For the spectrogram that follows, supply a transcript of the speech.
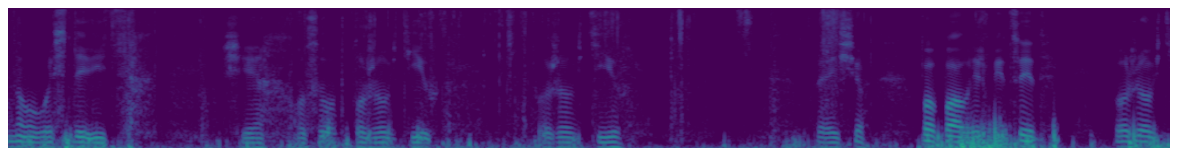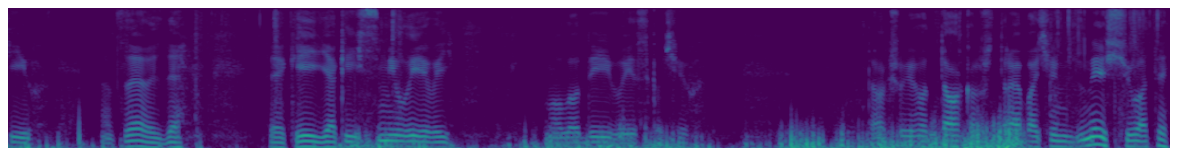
Ну ось дивіться. Ще осот пожовтів. Пожовтів. Це що попав гербіцид, пожовтів. А це ось де такий якийсь сміливий молодий вискочив. Так що його також треба чим знищувати.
